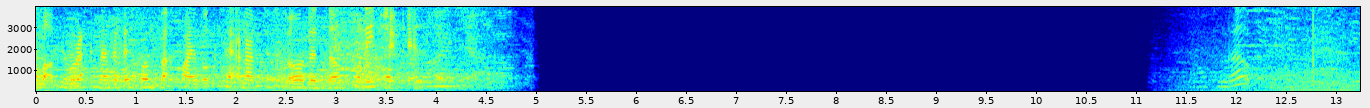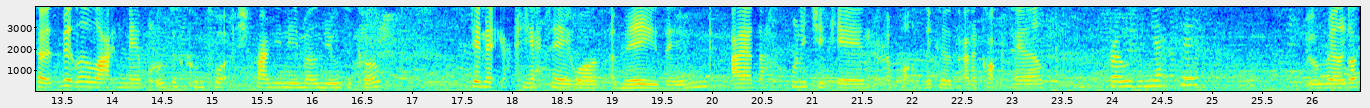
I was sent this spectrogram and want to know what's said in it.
a lot of people recommended this one so that's why I booked it and I've just ordered the honey chicken. So it's a bit low light in here, but we've just come to watch Finding Nemo the musical. Dinner at Yak was amazing. I had the honey chicken, a pot stickers and a cocktail. Frozen Yeti. It was really good.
